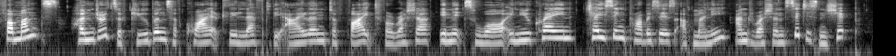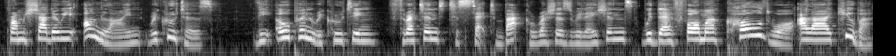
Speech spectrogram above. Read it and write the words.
for months, hundreds of Cubans have quietly left the island to fight for Russia in its war in Ukraine, chasing promises of money and Russian citizenship from shadowy online recruiters. The open recruiting threatened to set back Russia's relations with their former Cold War ally Cuba,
